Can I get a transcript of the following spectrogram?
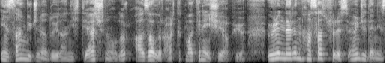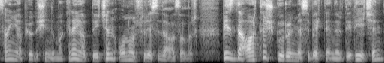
İnsan gücüne duyulan ihtiyaç ne olur? Azalır. Artık makine işi yapıyor. Ürünlerin hasat süresi önceden insan yapıyor yapıyordu. Şimdi makine yaptığı için onun süresi de azalır. Bizde artış görülmesi beklenir dediği için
